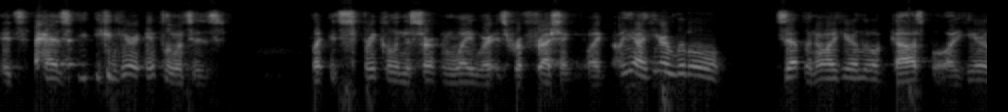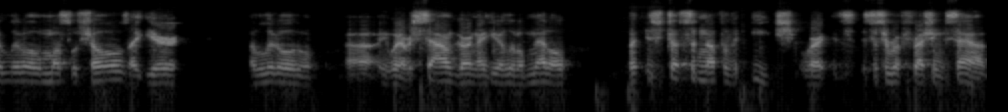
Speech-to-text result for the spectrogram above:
it's has you can hear influences, but it's sprinkled in a certain way where it's refreshing. Like, oh yeah, I hear a little Zeppelin. Oh, I hear a little gospel. I hear a little Muscle Shoals. I hear a little uh, whatever Soundgarden. I hear a little metal, but it's just enough of each where it's it's just a refreshing sound.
